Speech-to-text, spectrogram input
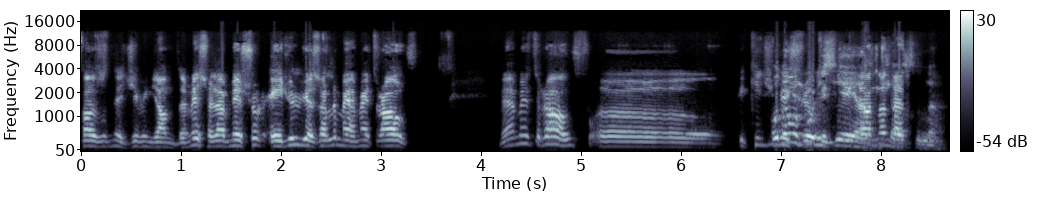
Fazıl Necip'in yanında. Mesela meşhur Eylül yazarlı Mehmet Rauf. Mehmet Rauf e, ikinci o da o polisiye yazmış aslında.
